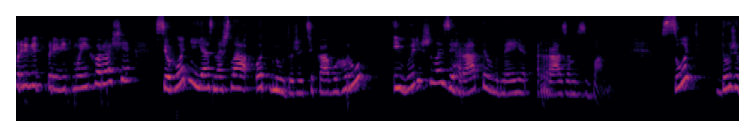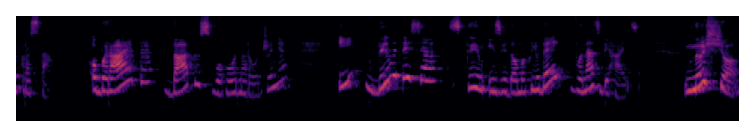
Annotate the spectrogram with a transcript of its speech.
Привіт-привіт, мої хороші! Сьогодні я знайшла одну дуже цікаву гру і вирішила зіграти в неї разом з вами. Суть дуже проста: обираєте дату свого народження і дивитеся, з ким із відомих людей вона збігається. Ну що,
